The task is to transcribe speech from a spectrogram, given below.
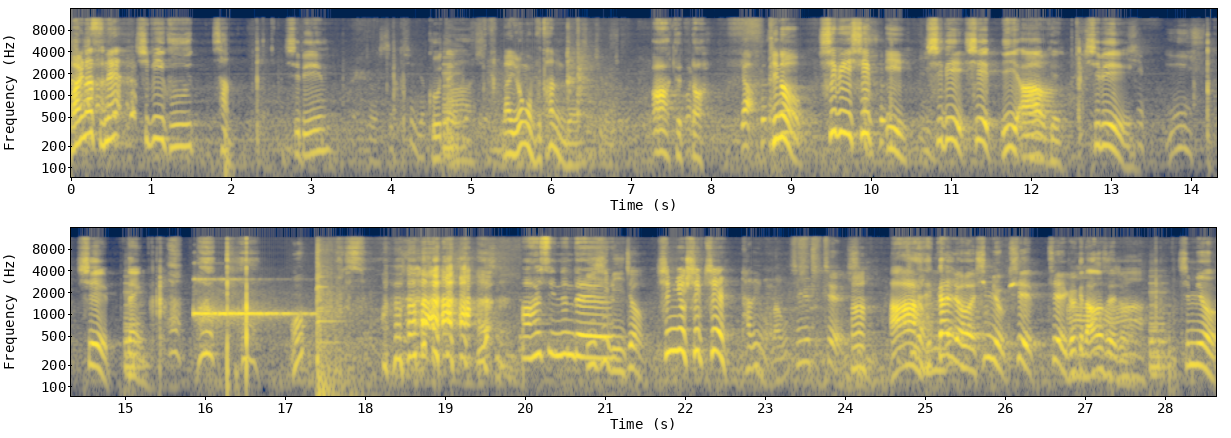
마이너스네. 12, 9, 3. 12 9 땡. 나 이런 거 못하는데. 아 됐다. 디노 12, 12. 12 12 아, 오케이 12 10 땡. 아 할 수 있는데. 22점. 16, 17. 답이 뭐라고? 16 17 어. 아 헷갈려 16 17 그렇게 나눠서 해줘 16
